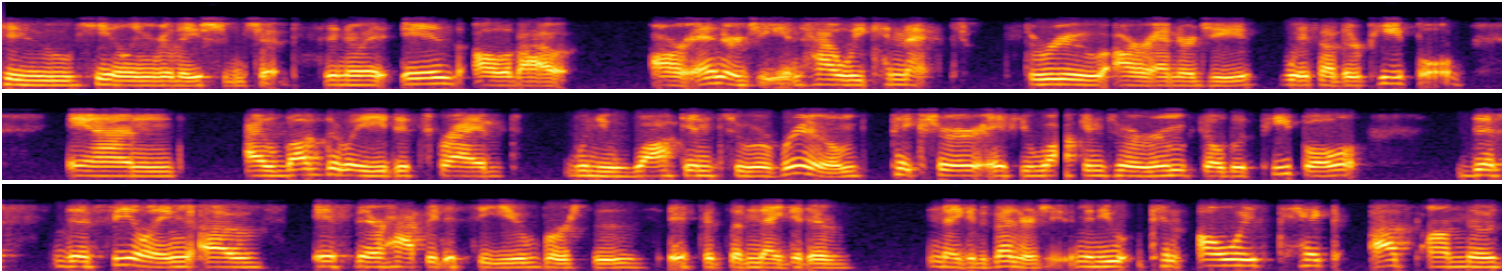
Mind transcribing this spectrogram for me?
to healing relationships. You know, it is all about our energy and how we connect through our energy with other people. And I love the way you described when you walk into a room. Picture if you walk into a room filled with people, this the feeling of if they're happy to see you versus if it's a negative negative energy. I mean, you can always pick up on those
